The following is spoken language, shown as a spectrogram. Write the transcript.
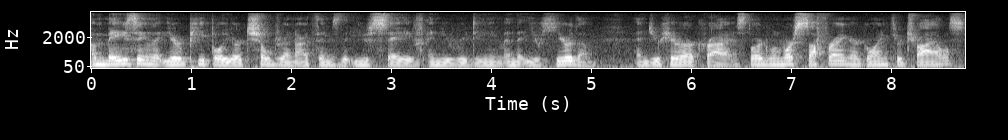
amazing that your people, your children, are things that you save and you redeem and that you hear them and you hear our cries. Lord, when we're suffering or going through trials,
